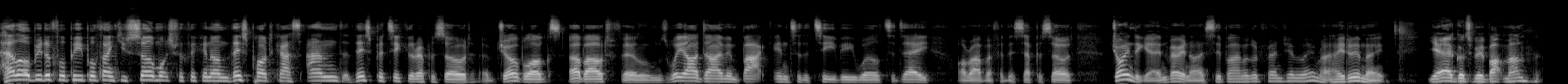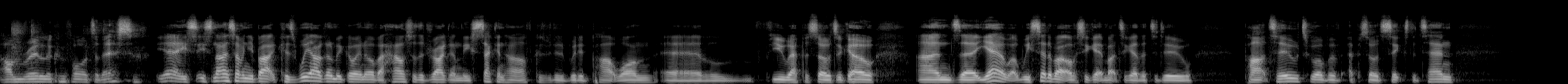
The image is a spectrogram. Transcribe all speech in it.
Hello, beautiful people. Thank you so much for clicking on this podcast and this particular episode of Joe Blogs about films. We are diving back into the TV world today, or rather for this episode, joined again very nicely by my good friend Jimmy Wainwright. How you doing, mate? Yeah, good to be back, man. I'm really looking forward to this. Yeah, it's, it's nice having you back because we are going to be going over House of the Dragon, the second half, because we did we did part one uh, a few episodes ago, and uh, yeah, we said about obviously getting back together to do part two to go over episode six to ten.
